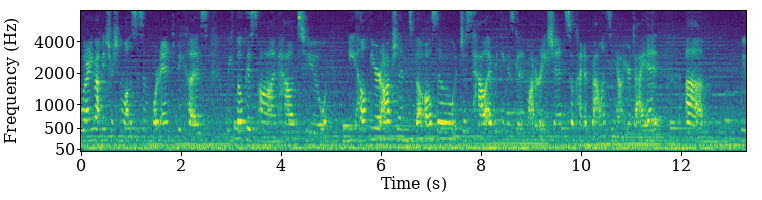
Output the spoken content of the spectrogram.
learning about nutrition and wellness is important because we focus on how to eat healthier options, but also just how everything is good in moderation. So kind of balancing out your diet. Um, we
